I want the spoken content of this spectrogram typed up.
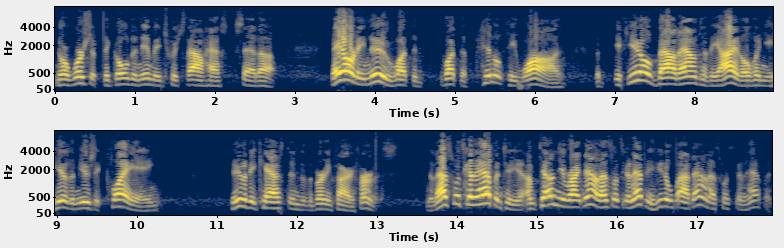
nor worship the golden image which thou hast set up. They already knew what the, what the penalty was. If you don't bow down to the idol when you hear the music playing, you're going to be cast into the burning fiery furnace. Now that's what's going to happen to you. I'm telling you right now, that's what's going to happen. If you don't bow down, that's what's going to happen.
